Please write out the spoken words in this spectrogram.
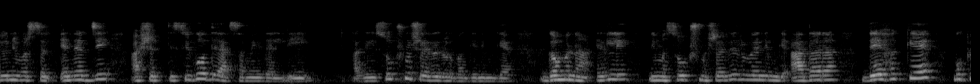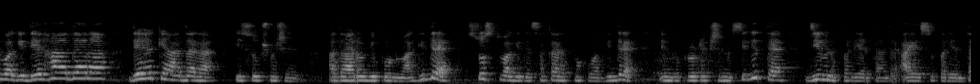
ಯೂನಿವರ್ಸಲ್ ಎನರ್ಜಿ ಆ ಶಕ್ತಿ ಸಿಗೋದೆ ಆ ಸಮಯದಲ್ಲಿ. ಹಾಗೆ ಈ ಸೂಕ್ಷ್ಮ ಶರೀರಗಳ ಬಗ್ಗೆ ನಿಮಗೆ ಗಮನ ಇರಲಿ. ನಿಮ್ಮ ಸೂಕ್ಷ್ಮ ಶರೀರವೇ ನಿಮಗೆ ಆಧಾರ. ದೇಹಕ್ಕೆ ಮುಖ್ಯವಾಗಿ ದೇಹ ಆಧಾರ, ದೇಹಕ್ಕೆ ಆಧಾರ ಈ ಸೂಕ್ಷ್ಮ ಶರೀರ. ಅದು ಆರೋಗ್ಯಪೂರ್ಣವಾಗಿದ್ರೆ ಸ್ವಸ್ಥವಾಗಿದೆ ಸಕಾರಾತ್ಮಕವಾಗಿದ್ರೆ ನಿಮ್ಗೆ ಪ್ರೊಟೆಕ್ಷನ್ ಸಿಗುತ್ತೆ. ಜೀವನ ಪರ್ಯಂತ ಅಂದ್ರೆ ಆಯಸ್ಸು ಪರ್ಯಂತ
